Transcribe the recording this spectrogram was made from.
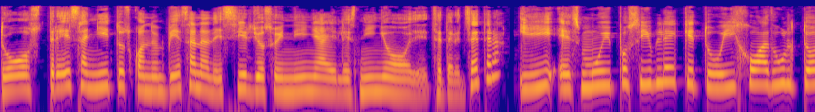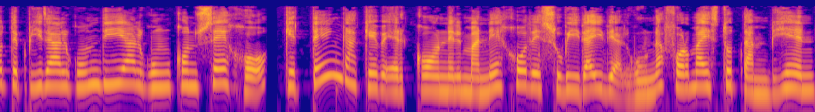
dos, tres añitos cuando empiezan a decir yo soy niña, él es niño, etcétera, etcétera. Y es muy posible que tu hijo adulto te pida algún día algún consejo que tenga que ver con el manejo de su vida y de alguna forma esto también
